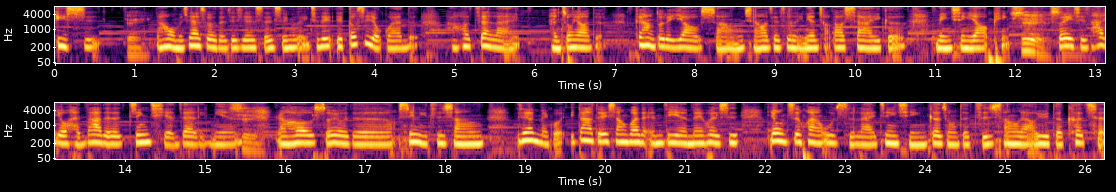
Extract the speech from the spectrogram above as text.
意识，对，然后我们现在所有的这些身心灵，其实也都是有关的。然后再来很重要的，非常多的药商想要在这里面找到下一个明星药品，是，所以其实它有很大的金钱在里面。是，然后所有的心理智商，现在美国一大堆相关的 MDMA 或者是用置换物质来进行各种的智商疗愈的课程，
